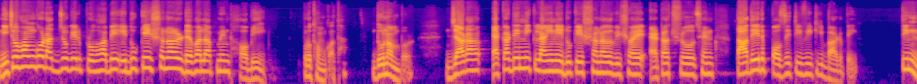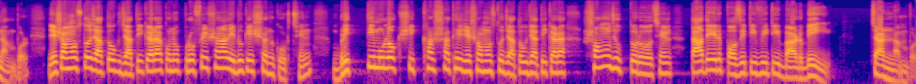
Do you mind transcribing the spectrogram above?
নিচভঙ্গ রাজযোগের প্রভাবে এডুকেশনাল ডেভেলপমেন্ট হবেই। প্রথম কথা। দু নম্বর যারা একাডেমিক লাইনে এডুকেশনাল বিষয়ে অ্যাটাচ রয়েছেন, তাদের পজিটিভিটি বাড়বেই তিন নম্বর, যে সমস্ত জাতক জাতিকারা কোনো প্রফেশনাল এডুকেশন করছেন, বৃত্তিমূলক শিক্ষার সাথে যে সমস্ত জাতক জাতিকারা সংযুক্ত রয়েছেন, তাদের পজিটিভিটি বাড়বেই। চার নম্বর,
